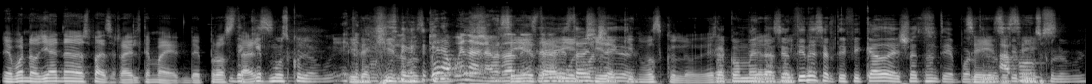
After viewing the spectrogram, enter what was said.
Eh, bueno, ya nada más para cerrar el tema de, de Pro De Stars. Kid Músculo, güey. Y de Kid Músculo. Que era buena, la verdad. Sí, ¿eh? estaba bien estaba chida chida. Kid Músculo. Era- Recomendación, era tiene fan. certificado de shot antideportivo. Sí, Kid sí, sí. Músculo, güey.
